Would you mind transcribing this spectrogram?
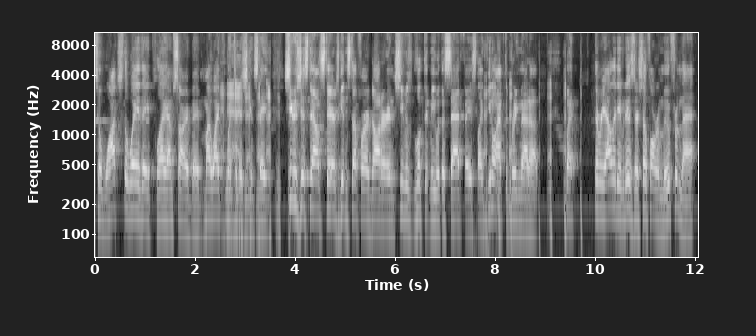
to watch the way they play. I'm sorry, babe. My wife went to Michigan State. She was just downstairs getting stuff for her daughter, and she was looked at me with a sad face, like you don't have to bring that up. But the reality of it is, they're so far removed from that.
